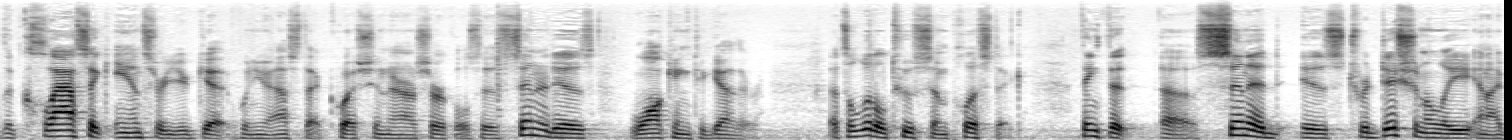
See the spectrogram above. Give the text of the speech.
the classic answer you get when you ask that question in our circles is synod is walking together. That's a little too simplistic. I think that uh, synod is traditionally, and I,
